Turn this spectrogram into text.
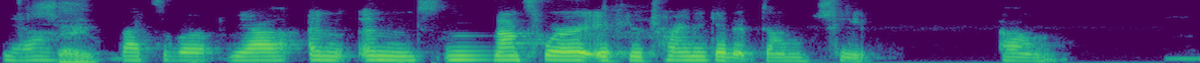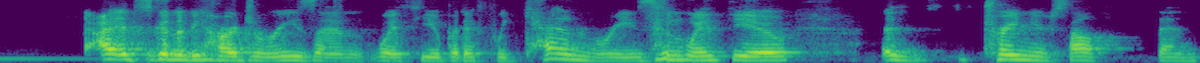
Yeah, so. that's about yeah, and and that's where if you're trying to get it done cheap, um, it's going to be hard to reason with you, but if we can reason with you, uh, train yourself then,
